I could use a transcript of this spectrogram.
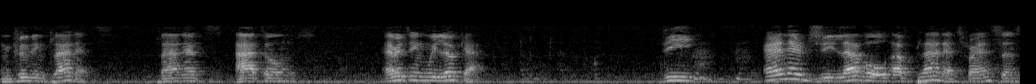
including planets. Planets, atoms, everything we look at. The energy level of planets, for instance,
